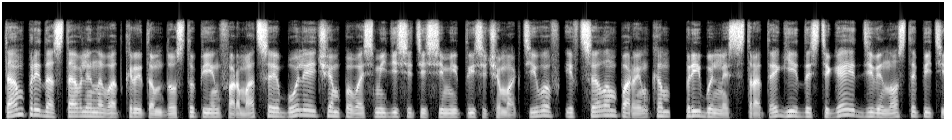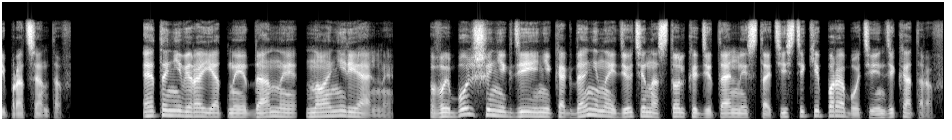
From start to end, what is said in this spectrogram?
Там предоставлена в открытом доступе информация более чем по 87 тысячам активов и в целом по рынкам прибыльность стратегии достигает 95%. Это невероятные данные, но они реальны. Вы больше нигде и никогда не найдете настолько детальной статистики по работе индикаторов.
